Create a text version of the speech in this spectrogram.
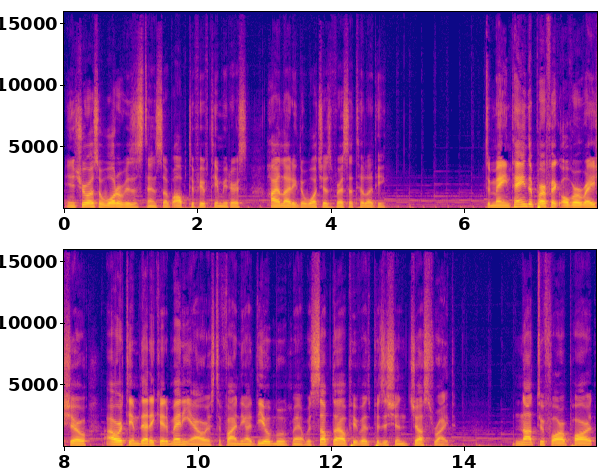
ensures a water resistance of up to 50 meters, highlighting the watch's versatility. To maintain the perfect overall ratio, our team dedicated many hours to finding ideal movement with subdial pivots positioned just right. Not too far apart,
